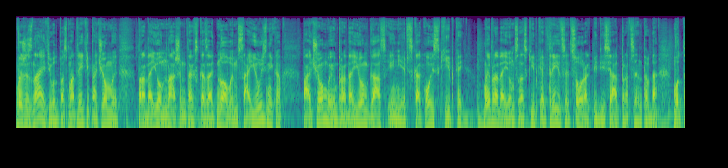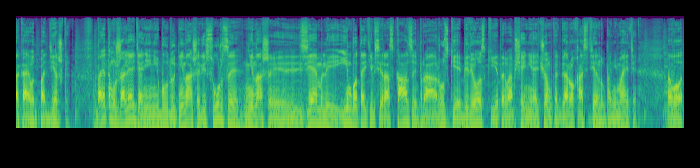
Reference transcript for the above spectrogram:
Вы же знаете, вот посмотрите, почем мы продаем нашим, так сказать, новым союзникам, почем мы им продаем газ и нефть, с какой скидкой. Мы продаем со скидкой в 30, 40, 50 процентов, да. Вот такая вот поддержка. Поэтому жалеть они не будут ни наши ресурсы, ни наши земли. Им вот эти все рассказы про русские березки, это вообще ни о чем, как горох о стену, понимаете? Вот.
